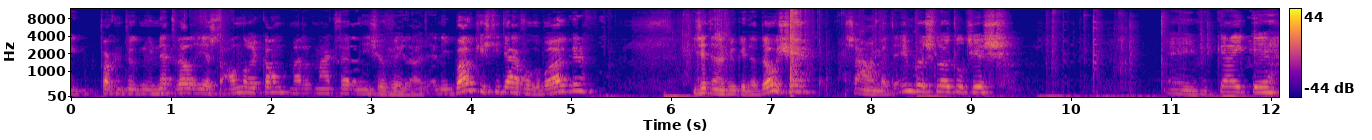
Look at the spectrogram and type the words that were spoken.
Ik pak natuurlijk nu net wel eerst de andere kant, maar dat maakt verder niet zoveel uit. En die boutjes die daarvoor gebruiken, die zitten natuurlijk in dat doosje, samen met de inbussleuteltjes. Even kijken.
